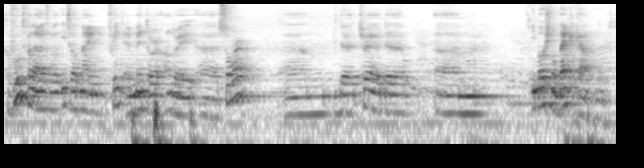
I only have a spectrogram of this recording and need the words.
gevoed vanuit wat, iets wat mijn vriend en mentor André eh, Sommer ehm, de, de ehm, emotional bank account noemt.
